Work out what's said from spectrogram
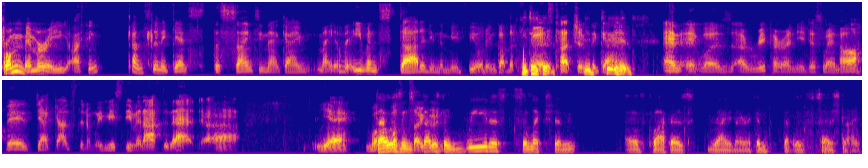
From memory, I think Gunston against the Saints in that game may have even started in the midfield and got the He first did. touch of He the game. did. And it was a ripper, and you just went, "Oh, there's Jack Gunston," and we missed him. And after that, uh, yeah, wa- That was the, so that good. was the weirdest selection of Clarko's reign. I reckon that was so strange.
